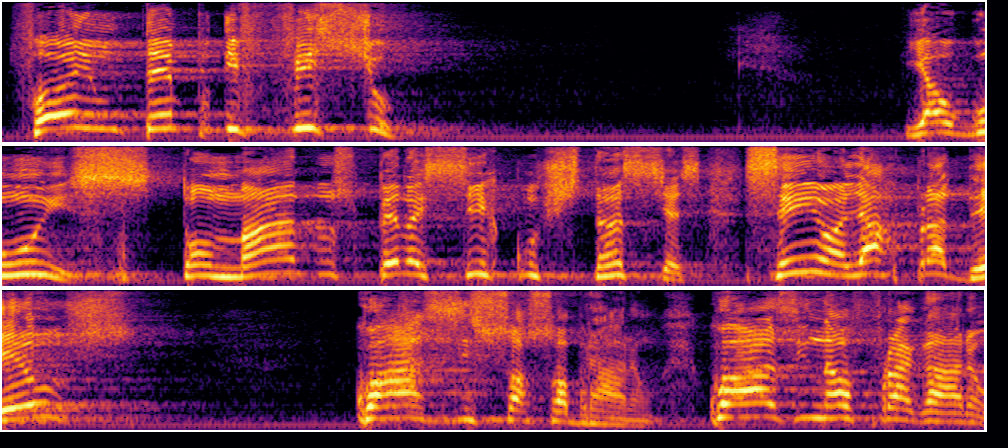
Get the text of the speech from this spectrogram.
Foi um tempo difícil. E alguns, tomados pelas circunstâncias, sem olhar para Deus, quase só sobraram, quase naufragaram,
